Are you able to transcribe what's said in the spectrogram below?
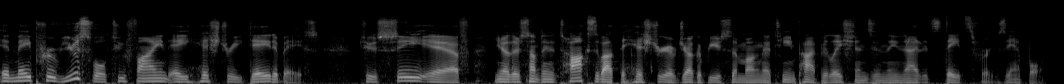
it may prove useful to find a history database to see if you know there's something that talks about the history of drug abuse among the teen populations in the United States, for example.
